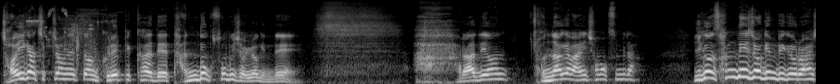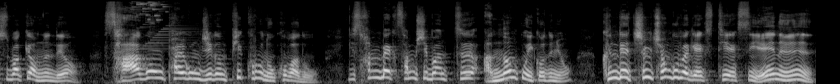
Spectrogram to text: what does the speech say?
저희가 측정했던 그래픽카드의 단독 소비 전력인데 아, 라데온 존나게 많이 처먹습니다. 이건 상대적인 비교를 할 수밖에 없는데요. 4080 지금 피크로 놓고 봐도 이 330W 안 넘고 있거든요. 근데 7900 XTX 얘는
